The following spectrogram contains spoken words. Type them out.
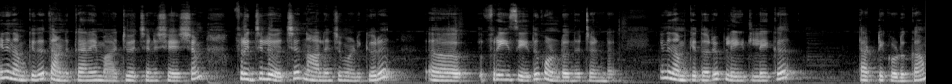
ഇനി നമുക്കിത് തണുക്കാനായി മാറ്റി വെച്ചതിന് ശേഷം ഫ്രിഡ്ജിൽ വെച്ച് നാലഞ്ച് മണിക്കൂർ ഫ്രീസ് ചെയ്ത് കൊണ്ടുവന്നിട്ടുണ്ട്. ഇനി നമുക്കിതൊരു പ്ലേറ്റിലേക്ക് തട്ടിക്കൊടുക്കാം.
